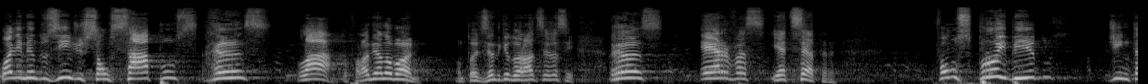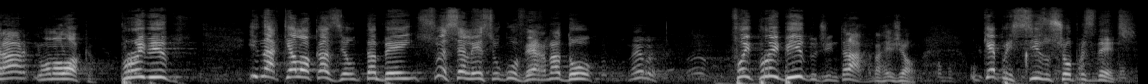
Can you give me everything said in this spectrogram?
O alimento dos índios são sapos, rãs, lá, estou falando em Yanomami, não estou dizendo que Dourado seja assim, rãs, ervas e etc. Fomos proibidos de entrar em uma maloca, proibidos. E naquela ocasião também, Sua Excelência o governador, lembra? foi proibido de entrar na região. O que é preciso, senhor presidente?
